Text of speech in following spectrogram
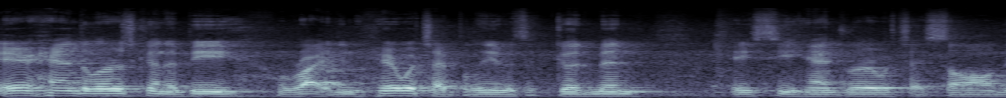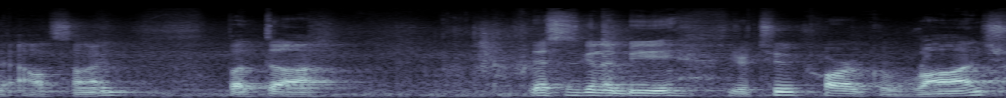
Air handler is gonna be right in here, which I believe is a Goodman AC handler, which I saw on the outside. But uh, this is gonna be your two car garage.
